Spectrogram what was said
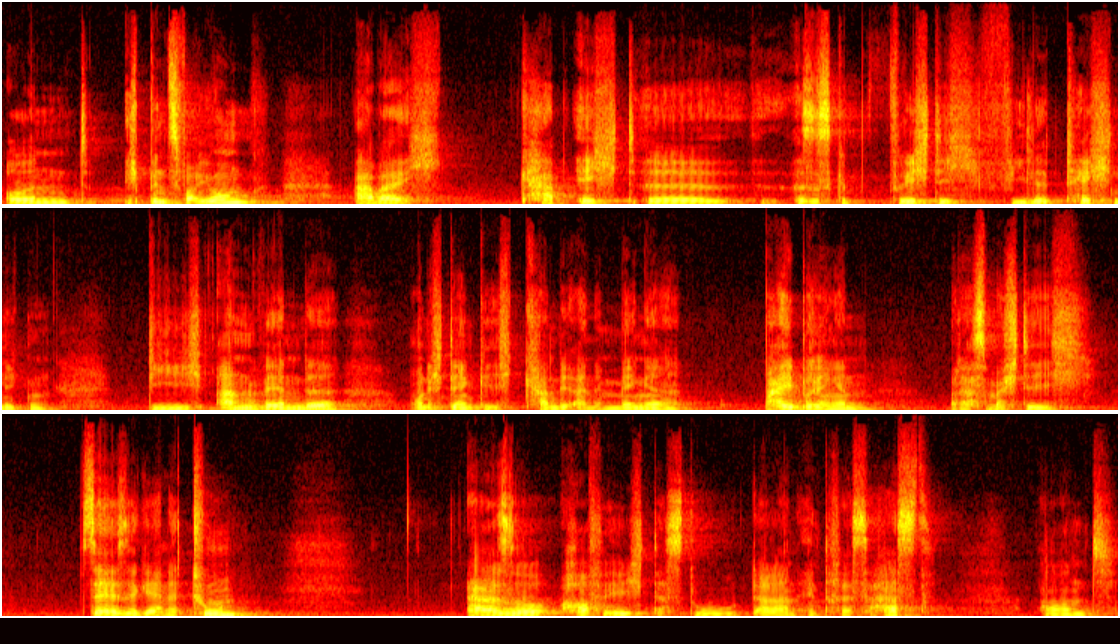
Und ich bin zwar jung, aber ich habe echt, äh, also es gibt richtig viele Techniken, die ich anwende und ich denke, ich kann dir eine Menge beibringen das möchte ich sehr, sehr gerne tun. Also hoffe ich, dass du daran Interesse hast und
